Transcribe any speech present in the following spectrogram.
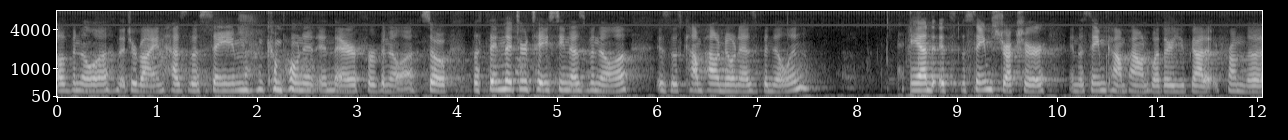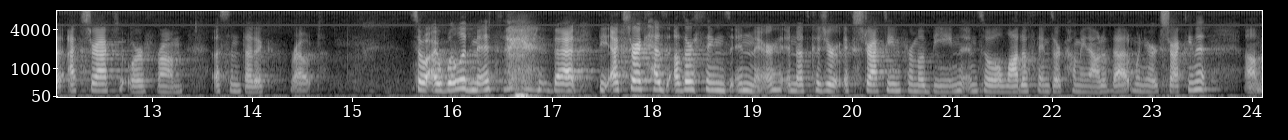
of vanilla that you're buying has the same component in there for vanilla? So the thing that you're tasting as vanilla is this compound known as vanillin. And it's the same structure in the same compound, whether you've got it from the extract or from a synthetic route. So I will admit that the extract has other things in there, and that's because you're extracting from a bean, and so a lot of things are coming out of that when you're extracting it. Um,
